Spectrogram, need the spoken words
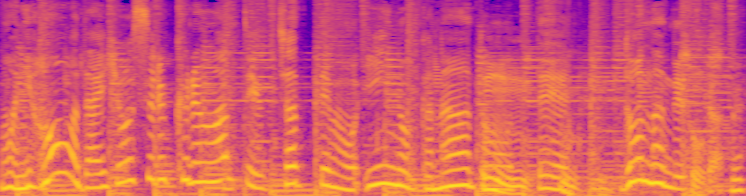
もう日本を代表する車って言っちゃってもいいのかなと思って、うんうん、どうなんですか？ね。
